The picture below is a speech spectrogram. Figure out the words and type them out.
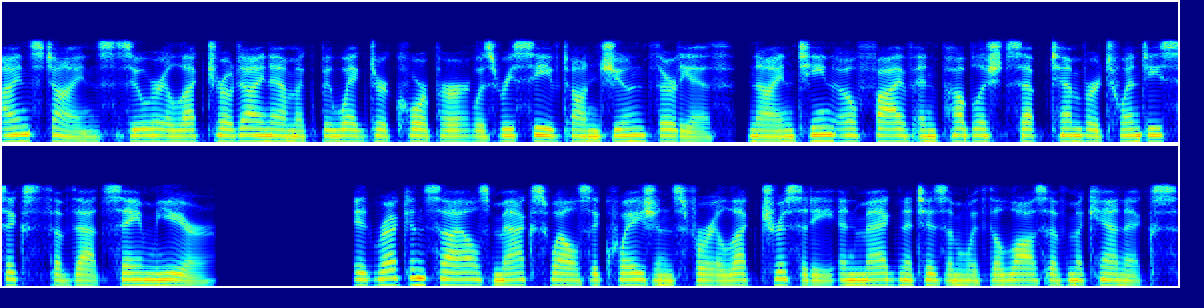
Einstein's Zur Elektrodynamik bewegter Körper was received on June 30, 1905 and published September 26 of that same year. It reconciles Maxwell's equations for electricity and magnetism with the laws of mechanics,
